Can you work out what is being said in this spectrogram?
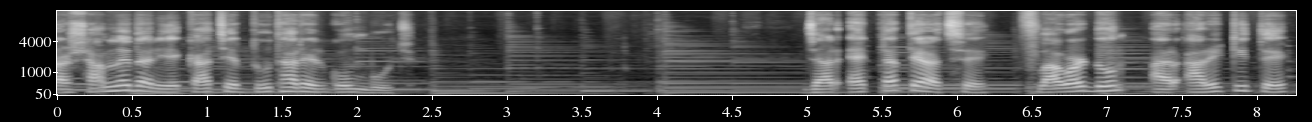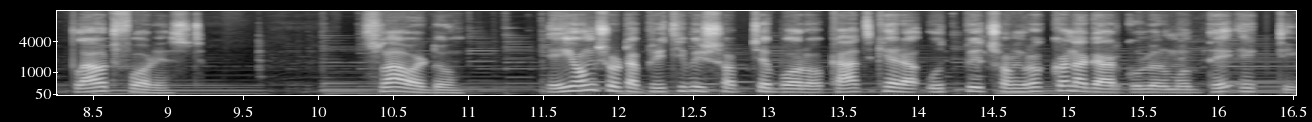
আর সামনে দাঁড়িয়ে কাচের দুধারের গম্বুজ। যার একটাতে আছে ফ্লাওয়ার ডোম আর আরেকটিতে ক্লাউড ফরেস্ট। ফ্লাওয়ার ডোম এই অংশটা পৃথিবীর সবচেয়ে বড় কাজ ঘেরা উদ্ভিদ সংরক্ষণাগারগুলোর মধ্যে একটি।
